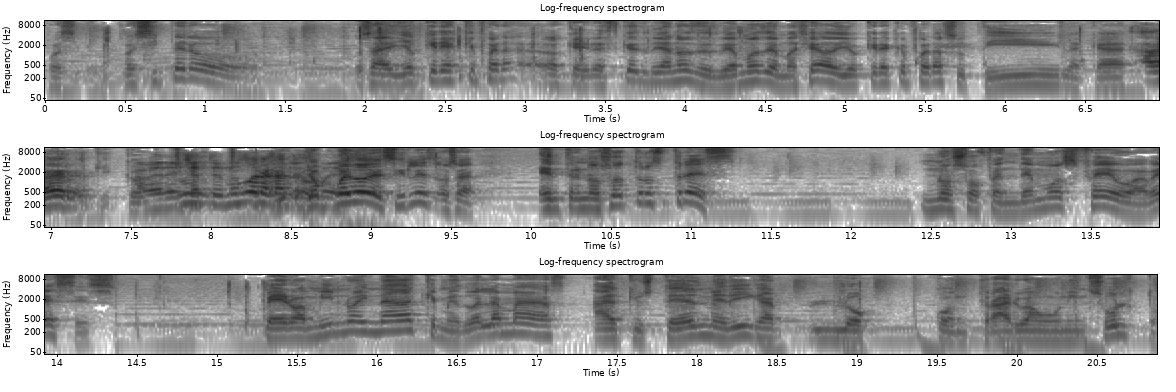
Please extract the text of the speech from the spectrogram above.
Pues, pues sí, pero. O sea, yo quería que fuera. Ok, es que ya nos desviamos demasiado. Yo quería que fuera sutil acá. A ver, que- A ver, Tú- échate tú, unos Alejandro, yo pues. puedo decirles, o sea, entre nosotros tres nos ofendemos feo a veces. Pero a mí no hay nada que me duela más al que ustedes me digan lo contrario a un insulto,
